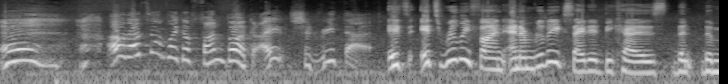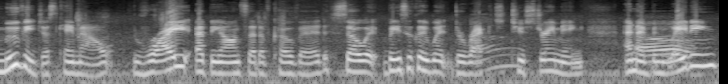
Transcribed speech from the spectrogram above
Oh, that sounds like a fun book. I should read that. It's it's really fun, and I'm really excited because the the movie just came out right at the onset of COVID, so it basically went direct to oh. streaming, and I've been Oh. waiting.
